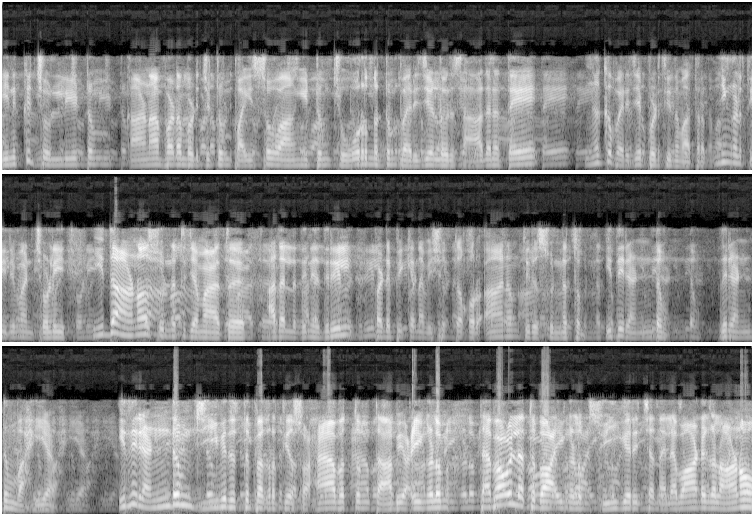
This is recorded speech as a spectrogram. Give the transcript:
എനിക്ക് ചൊല്ലിയിട്ടും കാണാപ്പാടം പഠിച്ചിട്ടും പൈസ വാങ്ങിയിട്ടും ചോർന്നിട്ടും പരിചയമുള്ള ഒരു സാധനത്തെ നിങ്ങൾക്ക് പരിചയപ്പെടുത്തിയെന്ന് മാത്രം നിങ്ങൾ തീരുമാനിച്ചോളി. ഇതാണോ സുന്നത്ത് ജമാഅത്ത്? അതല്ല ഇതിനെതിരിൽ പഠിപ്പിക്കുന്ന വിശുദ്ധ ഖുർആാനും തിരുസുന്നത്തും. ഇത് രണ്ടും ഇത് രണ്ടും വഹിയാണ്. ഇത് രണ്ടും ജീവിതത്തിൽ പകർത്തിയ സ്വഹാബത്തും താപിയങ്ങളും തബൗലത്തുബായികളും സ്വീകരിച്ച നിലപാടുകളാണോ?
